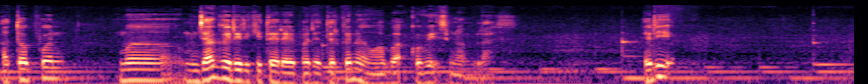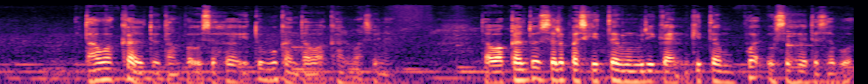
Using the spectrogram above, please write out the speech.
ataupun menjaga diri kita daripada terkena wabak COVID-19. Jadi tawakal tu tanpa usaha itu bukan tawakal maksudnya. Tawakal tu selepas kita memberikan kita buat usaha tersebut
